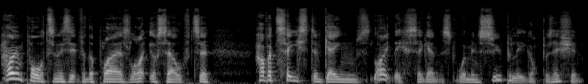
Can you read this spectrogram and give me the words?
how important is it for the players like yourself to have a taste of games like this against Women's Super League opposition?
